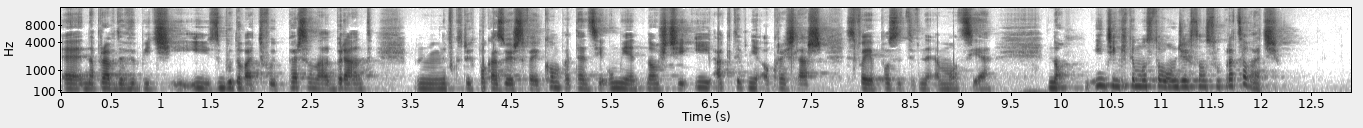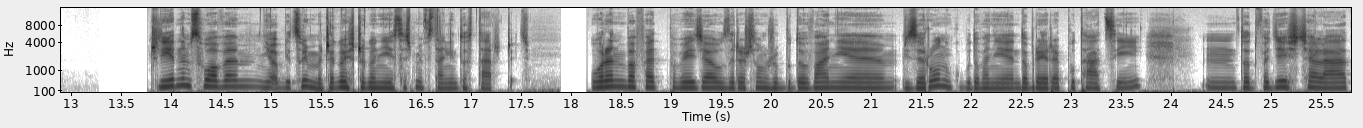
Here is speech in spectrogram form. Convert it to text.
e, naprawdę wybić i, i zbudować Twój personal brand, mm, w których pokazujesz swoje kompetencje, umiejętności i aktywnie określasz swoje pozytywne emocje. No i dzięki temu z Tobą ludzie chcą współpracować. Czyli jednym słowem, nie obiecujmy czegoś, czego nie jesteśmy w stanie dostarczyć. Warren Buffett powiedział zresztą, że budowanie wizerunku, budowanie dobrej reputacji to 20 lat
